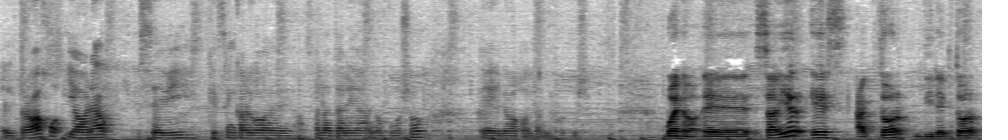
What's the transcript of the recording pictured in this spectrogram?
el trabajo y ahora Sebi, que se encargó de hacer la tarea, no como yo, eh, lo va a contar mejor que yo. Bueno, eh, Xavier es actor, director,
